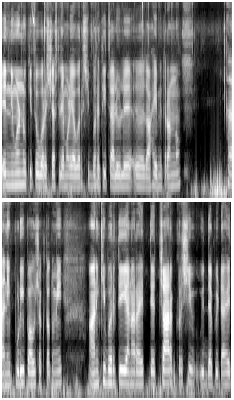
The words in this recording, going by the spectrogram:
हे निवडणुकीचं वर्ष असल्यामुळे यावर्षी भरती चालवले आहे मित्रांनो. आणि पुढे पाहू शकता तुम्ही आणखी भरती येणार आहेत. ते चार कृषी विद्यापीठ आहेत.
